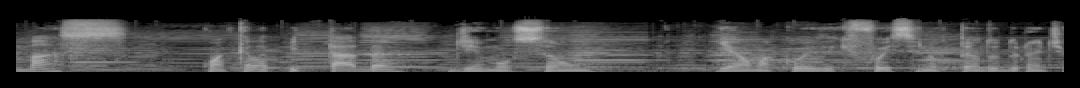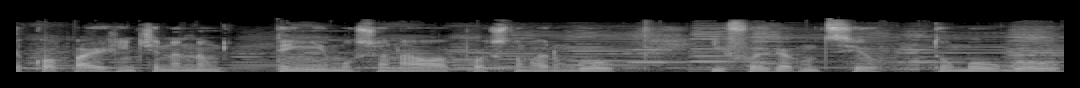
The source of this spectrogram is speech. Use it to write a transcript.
mas com aquela pitada de emoção e é uma coisa que foi se notando durante a Copa. A Argentina não tem emocional após tomar um gol e foi o que aconteceu. Tomou o gol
